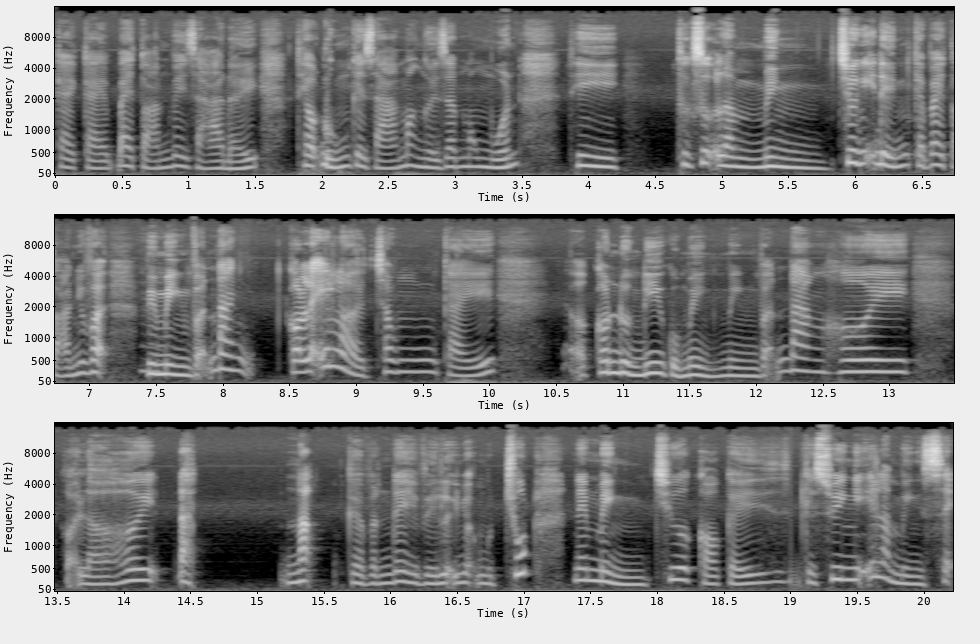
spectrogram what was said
cái cái bài toán về giá đấy theo đúng cái giá mà người dân mong muốn thì thực sự là mình chưa nghĩ đến cái bài toán như vậy vì ừ. mình vẫn đang có lẽ là trong cái uh, con đường đi của mình mình vẫn đang hơi gọi là hơi đặt nặng cái vấn đề về lợi nhuận một chút nên mình chưa có cái cái suy nghĩ là mình sẽ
